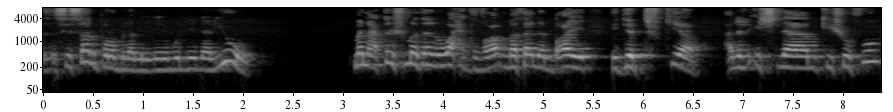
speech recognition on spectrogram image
c'est ça ال problème اللي ولينا اليوم. ما نعطيش مثلا واحد مثلا بغى يدير تفكير على الإسلام كيشوفوا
